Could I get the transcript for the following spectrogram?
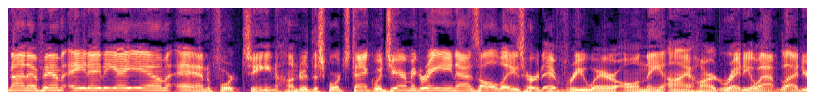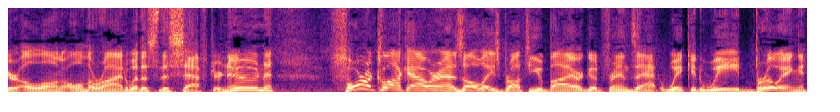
FM, 880 AM, and 1400. The Sports Tank with Jeremy Greene, as always, heard everywhere on the iHeartRadio app. Glad you're along on the ride with us this afternoon. Four o'clock hour, as always, brought to you by our good friends at Wicked Weed Brewing.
